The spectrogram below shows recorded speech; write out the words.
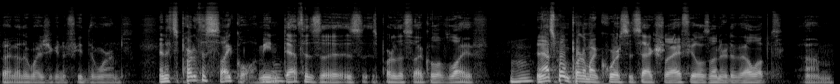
but otherwise you're going to feed the worms. And it's part of the cycle. I mean, death is, a, is is part of the cycle of life, and that's one part of my course that's actually I feel is underdeveloped. Um,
